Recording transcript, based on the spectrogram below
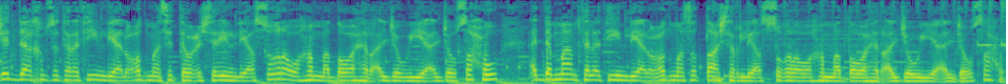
جدة 35 للعظمى 26 للصغرى وهم الظواهر الجوية الجو صحو. الدمام 30 للعظمى 16 للصغرى وهم الظواهر الجوية الجو صحو.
